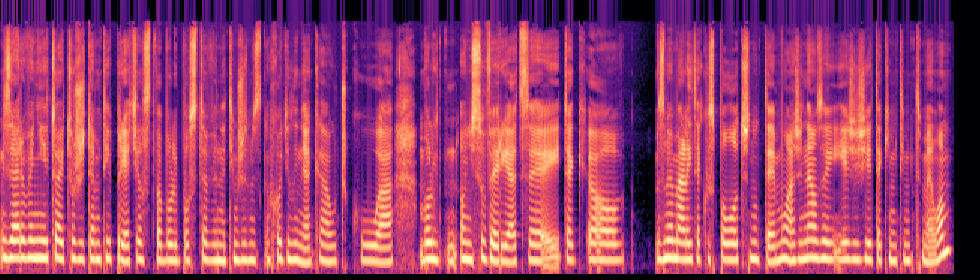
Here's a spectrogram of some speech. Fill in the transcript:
zároveň je to aj to, že tam tie priateľstva boli postavené tým, že sme chodili na kaučku a boli, oni sú veriace, tak o, sme mali takú spoločnú tému a že naozaj Ježiš je takým tým tmelom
